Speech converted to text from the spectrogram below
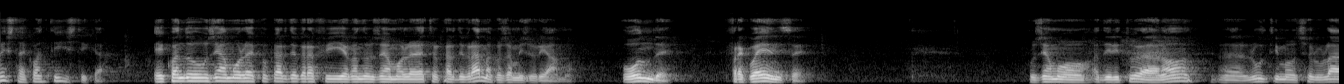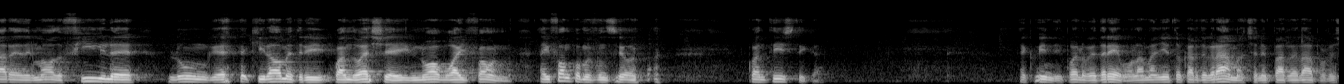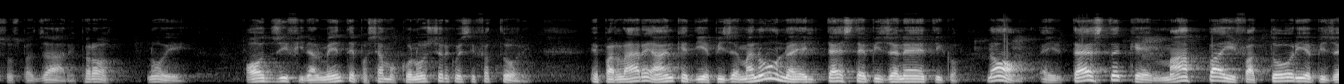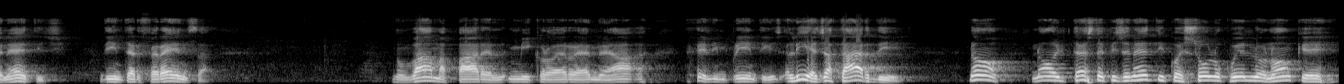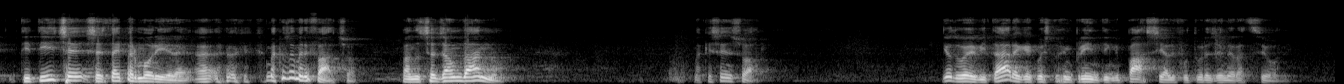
Questa è quantistica. E quando usiamo l'ecocardiografia, quando usiamo l'elettrocardiogramma, cosa misuriamo? Onde, frequenze. Usiamo addirittura no? Eh, l'ultimo cellulare del modo, file lunghe, chilometri, quando esce il nuovo iPhone. iPhone come funziona? Quantistica. E quindi poi lo vedremo, la magnetocardiogramma ce ne parlerà il professor Spaggiari, però noi Oggi finalmente possiamo conoscere questi fattori e parlare anche di epigenetica, ma non è il test epigenetico, no, è il test che mappa i fattori epigenetici di interferenza. Non va a mappare il microRNA e l'imprinting, lì è già tardi. No, no, il test epigenetico è solo quello no, che ti dice se stai per morire. Eh, ma cosa me ne faccio? Quando c'è già un danno. Ma che senso ha? Io dovevo evitare che questo imprinting passi alle future generazioni.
